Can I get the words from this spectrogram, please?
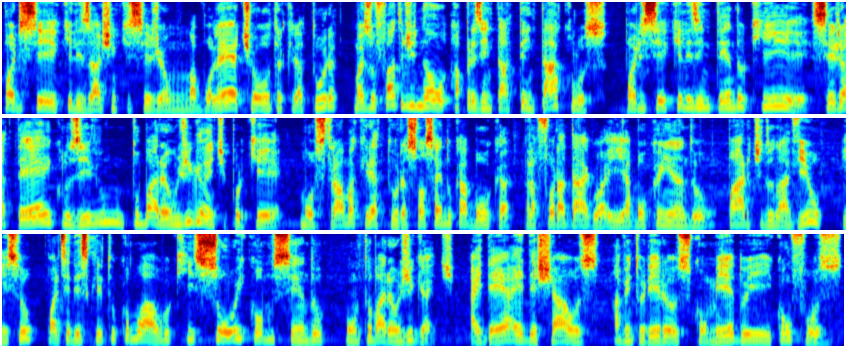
Pode ser que eles achem que seja uma bolete ou outra criatura. Mas o fato de não apresentar tentáculos pode ser que eles entendam que seja até inclusive um tubarão gigante, porque mostrar uma criatura só saindo com a boca para fora d'água e abocanhando parte do navio, isso pode ser descrito como algo que soe como sendo um tubarão gigante. A ideia é deixar os aventureiros com medo e confusos.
